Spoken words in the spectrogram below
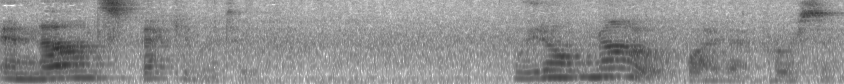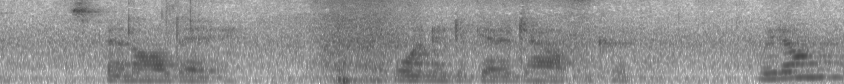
and non speculative. We don't know why that person spent all day wanting to get a job and couldn't. We don't know.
